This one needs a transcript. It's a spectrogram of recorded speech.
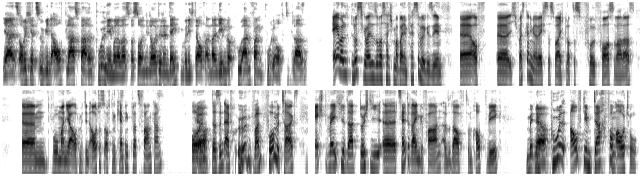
Ja, als ob ich jetzt irgendwie einen aufblasbaren Pool nehme oder was. Was sollen die Leute denn denken, wenn ich da auf einmal neben der Kuh anfange, einen Pool aufzublasen? Ey, aber lustigerweise, sowas hatte ich mal bei einem Festival gesehen. Äh, auf, äh, ich weiß gar nicht mehr, welches das war. Ich glaube, das Full Force war das. Ähm, wo man ja auch mit den Autos auf den Campingplatz fahren kann. Und Ja. da sind einfach irgendwann vormittags echt welche da durch die äh, Zelte reingefahren, also da auf zum Hauptweg, mit einem Ja. Pool auf dem Dach vom Auto.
